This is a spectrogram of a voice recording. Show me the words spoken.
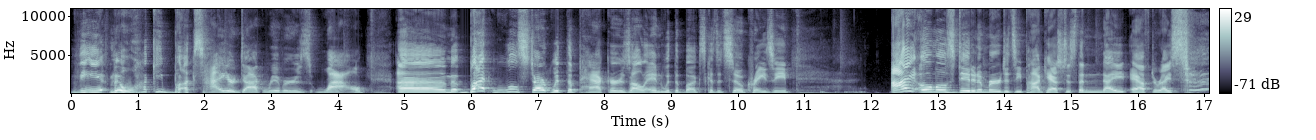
The Milwaukee Bucks hire Doc Rivers. Wow. Um, but we'll start with the Packers. I'll end with the Bucks because it's so crazy. I almost did an emergency podcast just the night after I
